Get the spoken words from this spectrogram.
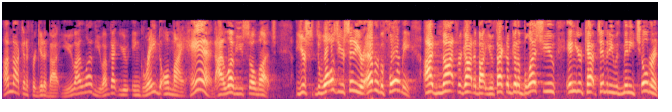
I'm not going to forget about you. I love you. I've got you engraved on my hand. I love you so much. Your, the walls of your city are ever before me. I've not forgotten about you. In fact, I'm going to bless you in your captivity with many children.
